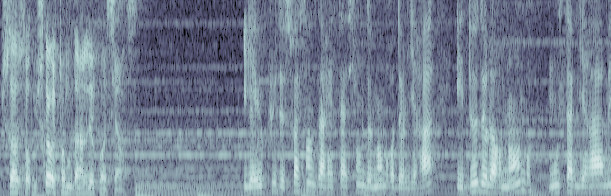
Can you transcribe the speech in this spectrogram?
Jusqu'à que je tombe dans l'inconscience. Il y a eu plus de 60 arrestations de membres de l'IRA et deux de leurs membres, Moussa Biram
